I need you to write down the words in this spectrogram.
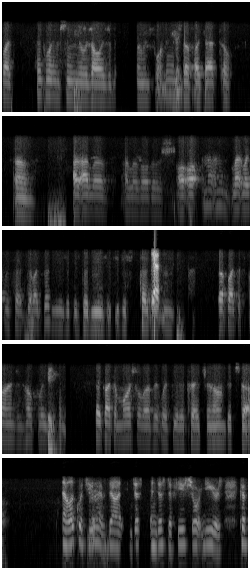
Like Hank Williams Sr. was always a big influence for me and stuff like that. So, um, I, I love. I love all those. All, all, I mean, like, like we said, good, like good music is good music. You just take Yes. it and up like a sponge, and hopefully you can take like a morsel of it with you to create your own good stuff. And look what you Yeah. have done just in just a few short years. Because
